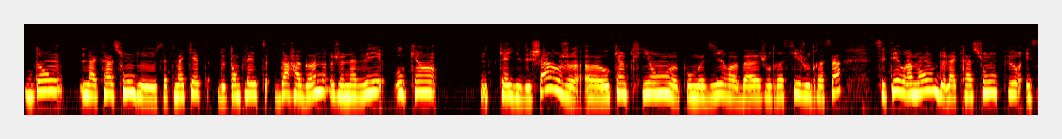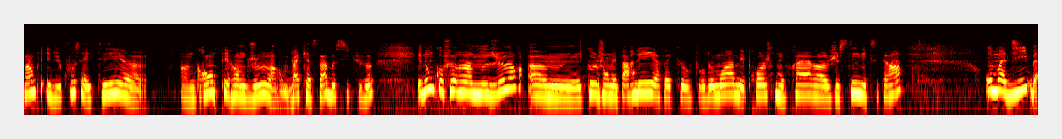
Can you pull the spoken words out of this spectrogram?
dans la création de cette maquette de template d'Aragon, je n'avais aucun cahier des charges, euh, aucun client pour me dire bah je voudrais ci, je voudrais ça. C'était vraiment de la création pure et simple et du coup ça a été un grand terrain de jeu, un bac à sable si tu veux. Et donc au fur et à mesure euh, que j'en ai parlé avec autour de moi, mes proches, mon frère, euh, Justine, etc. On m'a dit bah,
